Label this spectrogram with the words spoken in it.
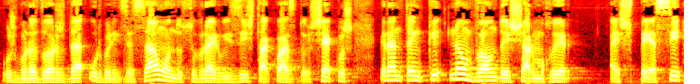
Os moradores da urbanização, onde o sobreiro existe há quase dois séculos, garantem que não vão deixar morrer a espécie,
